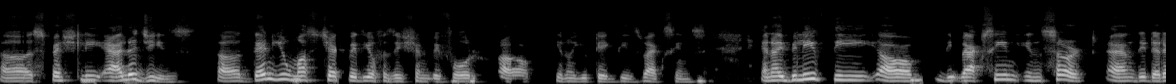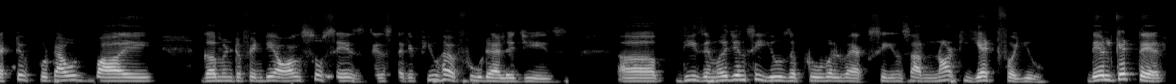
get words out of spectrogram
uh, especially allergies, uh, then you must check with your physician before uh, you know you take these vaccines. And I believe the um, the vaccine insert and the directive put out by government of India also says this that if you have food allergies, uh, these emergency use approval vaccines are not yet for you. They'll get there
